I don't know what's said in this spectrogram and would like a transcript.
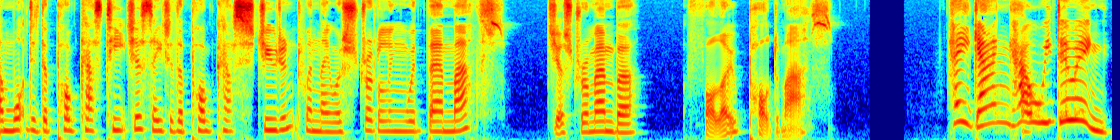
And what did the podcast teacher say to the podcast student when they were struggling with their maths? Just remember follow Podmas. Hey, gang, how are we doing?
